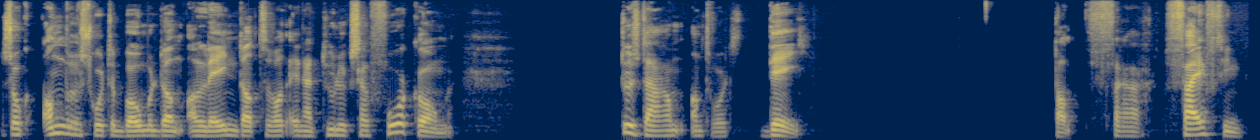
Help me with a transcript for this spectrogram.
dus ook andere soorten bomen dan alleen dat wat er natuurlijk zou voorkomen. Dus daarom antwoord D. Dan vraag 15.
